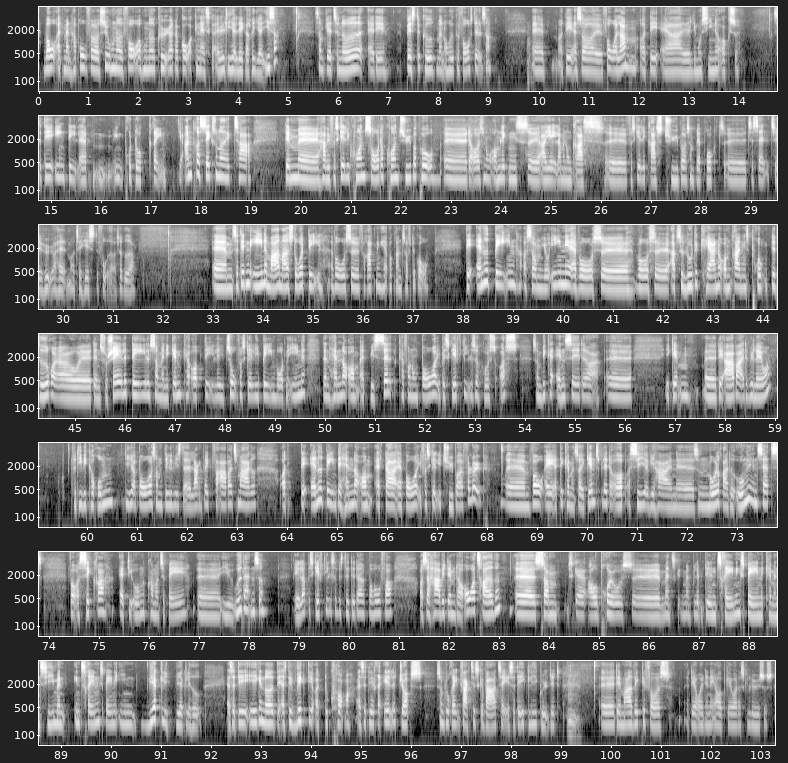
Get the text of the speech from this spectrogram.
hvor at man har brug for 700 får og 100 køer, der går og gnasker alle de her lækkerier i sig, som bliver til noget af det bedste kød, man overhovedet kan forestille sig. Øh, og det er så øh, får og lam, og det er øh, limousine okse. Så det er en del af mm, en produktgren. De andre 600 hektar, dem øh, har vi forskellige kornsorter, korntyper på. Øh, der er også nogle omlægningsarealer med nogle græs, øh, forskellige græstyper, som bliver brugt øh, til salg til hø og halm og til hestefoder osv. Um, øhm, så det er den ene meget, meget store del af vores øh, forretning her på Grantoftegård. Det andet ben, og som jo egentlig er vores, øh, vores øh, absolute kerneomdrejningspunkt, det vedrører jo øh, den sociale del, som man igen kan opdele i to forskellige ben, hvor den ene den handler om, at vi selv kan få nogle borgere i beskæftigelse hos os, som vi kan ansætte øh, igennem øh, det arbejde, vi laver fordi vi kan rumme de her borgere, som delvist er langt væk fra arbejdsmarkedet. Og det andet ben, det handler om, at der er borgere i forskellige typer af forløb. Øh, hvoraf at det kan man så igen splitte op og sige, at vi har en øh, sådan målrettet ungeindsats for at sikre, at de unge kommer tilbage øh, i uddannelse eller beskæftigelse, hvis det er det, der er behov for. Og så har vi dem, der er over 30, øh, som skal afprøves. Øh, man skal, man, det er en træningsbane, kan man sige, men en træningsbane i en virkelig virkelighed. Altså det er ikke noget, det, altså det er vigtigt, at du kommer. Altså det er reelle jobs, som du rent faktisk skal varetage, så det er ikke ligegyldigt. Mm. Øh, det er meget vigtigt for os, at det er ordinære opgaver, der skal løses.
